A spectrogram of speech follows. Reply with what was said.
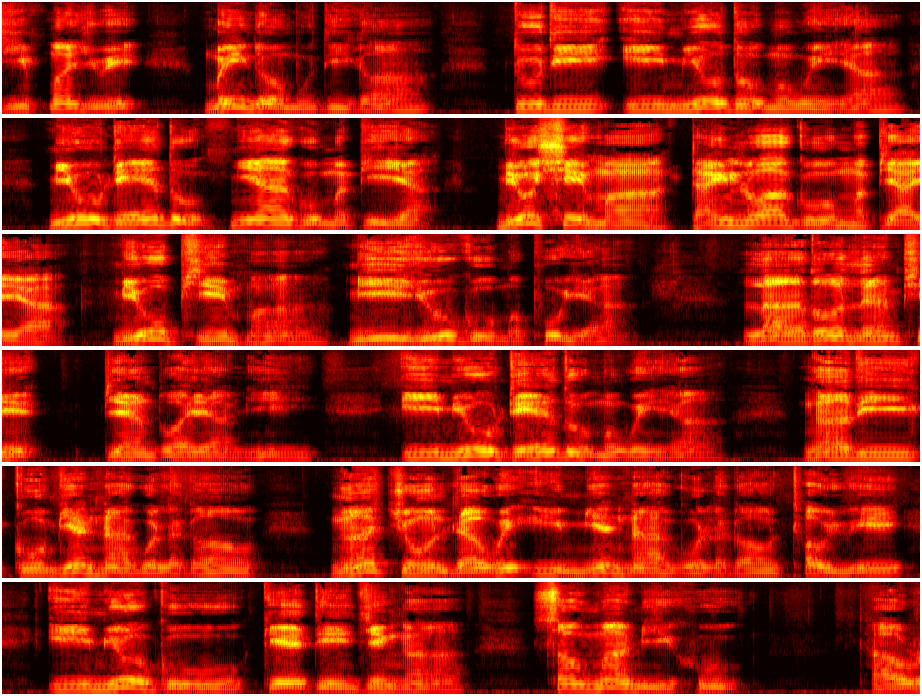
ရည်မှတ်၍မိန်တော်မူသည်ကားသူသည်ဤမြို့သို့မဝင်ရမြို့ထဲသို့မြားကိုမပြည့်ရမြို့ရှိမှဒိုင်းလွှားကိုမပြရမြို့ပြင်မှမြေရိုးကိုမဖို့ရလာသောလမ်းဖြင့်ပြန်သွားရမည် ဤမြို့ထဲသို့မဝင်ရငါသည်ကိုမျက်နှာကို၎င်းငါကျွန်ဒါဝိဒ်၏မျက်နှာကို၎င်းထောက်၍ဤမြို့ကိုကယ်တင်ခြင်းငှာဆောင်မမည်ဟုသာရ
